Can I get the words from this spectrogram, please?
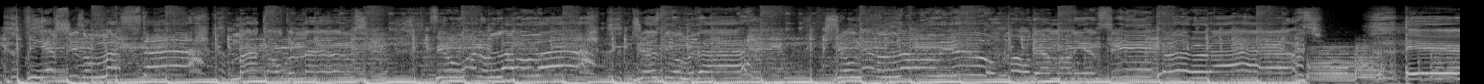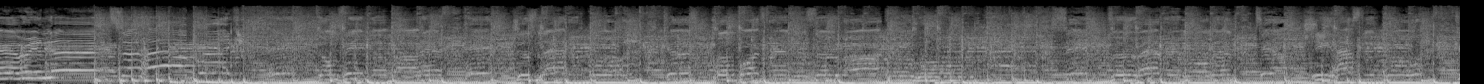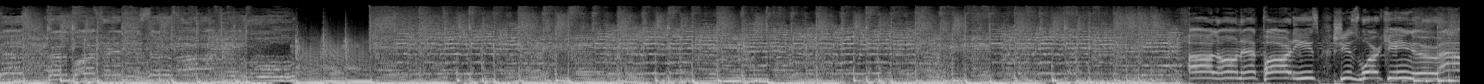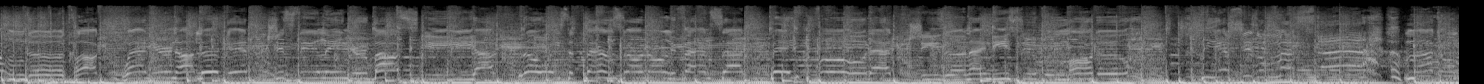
She's working around the clock when you're not looking. She's stealing your bossy out. Low waisted pants on OnlyFans. I'd pay for that. She's a 90s supermodel. Yeah, she's a master. My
